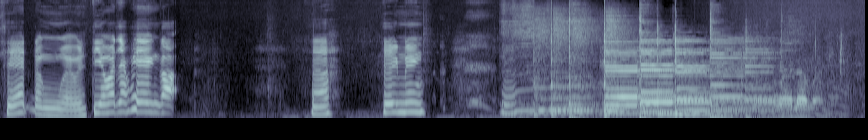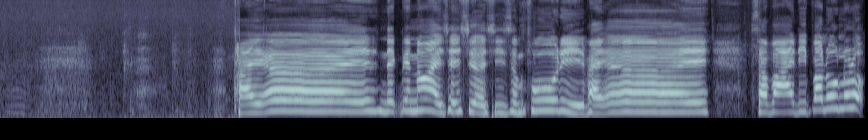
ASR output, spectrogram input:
เช็ดน้องมวยมันเตรียมมาจากเพลงก็ฮะเพลงหนึ่งไว้แล้วบัดนี้ ไผเอ้ยเด็กน้อยๆใส่เสื้อสีชมพูดิไผเอ้ยสบายดีป้าลุงนะลูก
